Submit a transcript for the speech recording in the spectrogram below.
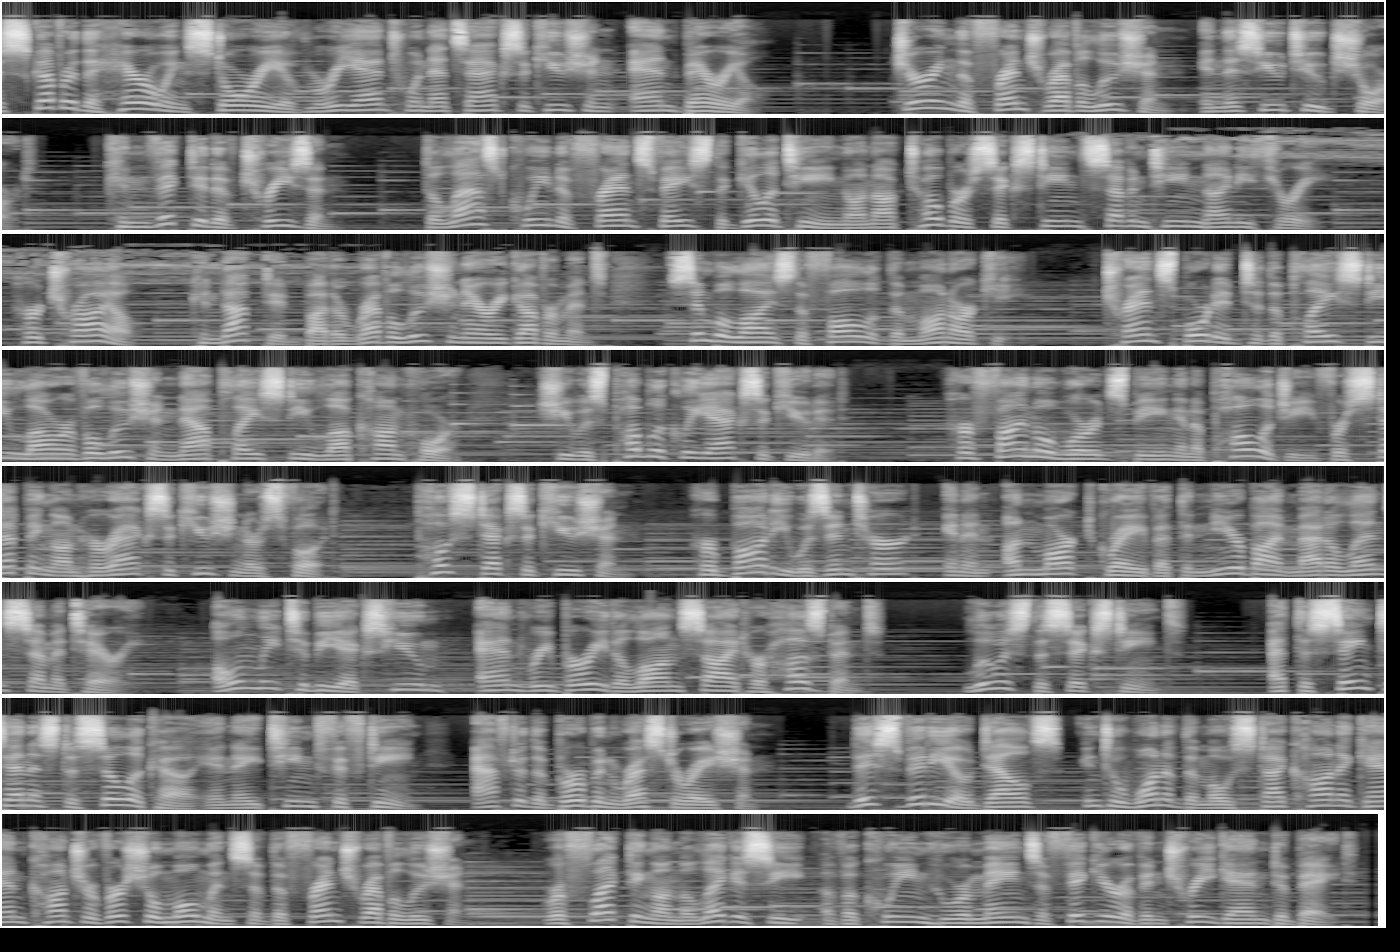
discover the harrowing story of Marie Antoinette's execution and burial. During the French Revolution, in this YouTube short, convicted of treason, the last Queen of France faced the guillotine on October 16, 1793. Her trial, conducted by the revolutionary government, symbolized the fall of the monarchy. Transported to the Place de la Révolution now Place de la Concorde, she was publicly executed. Her final words being an apology for stepping on her executioner's foot. Post-execution, her body was interred in an unmarked grave at the nearby Madeleine Cemetery, only to be exhumed and reburied alongside her husband, Louis XVI, at the St. Denis Basilica in 1815 after the Bourbon Restoration. This video delves into one of the most iconic and controversial moments of the French Revolution, reflecting on the legacy of a queen who remains a figure of intrigue and debate.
